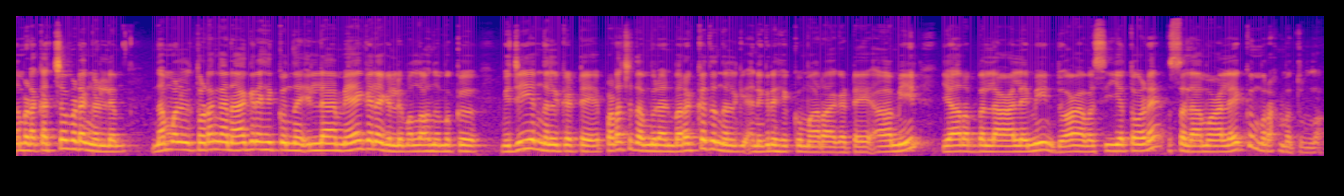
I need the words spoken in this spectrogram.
നമ്മുടെ കച്ചവടങ്ങളിലും നമ്മൾ തുടങ്ങാൻ ആഗ്രഹിക്കുന്ന എല്ലാ മേഖലകളിലും അള്ളാഹു നമുക്ക് വിജയം നൽകട്ടെ പടച്ചു തമ്പുരാൻ ബറക്കത്ത് നൽകി അനുഗ്രഹിക്കുമാറാകട്ടെ. ആമീൻ. യാ റബ്ബൽ ആലമീൻ. ദ്വാ വസീയത്തോടെ. അസ്സലാമു അലൈക്കും വറഹമത്തുള്ള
